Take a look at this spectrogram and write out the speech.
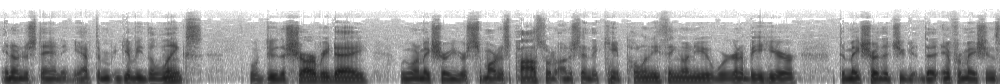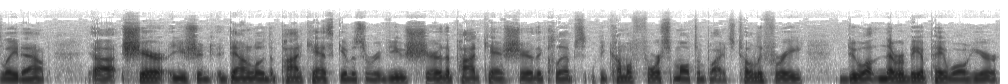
in understanding. You have to give you the links. We'll do the show every day. We want to make sure you're as smart as possible to understand they can't pull anything on you. We're going to be here to make sure that you get the information is laid out. Uh, share. You should download the podcast, give us a review, share the podcast, share the clips, become a force multiplier. It's totally free. Do all, never be a paywall here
